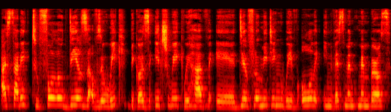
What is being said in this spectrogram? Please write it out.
I started to follow deals of the week because each week we have a deal flow meeting with all investment members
